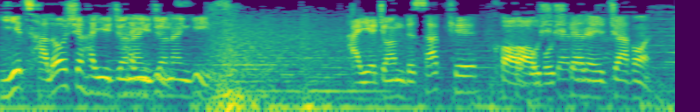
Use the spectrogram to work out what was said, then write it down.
یه تلاش هیجان هیجان انگیز هیجان به سبک کاوشگر جوان.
